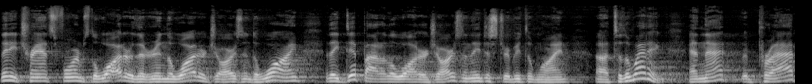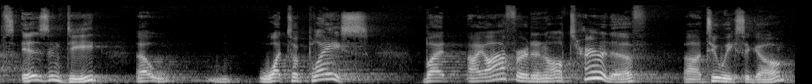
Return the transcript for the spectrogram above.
then he transforms the water that are in the water jars into wine. And They dip out of the water jars and they distribute the wine uh, to the wedding. And that perhaps is indeed uh, what took place. But I offered an alternative uh, two weeks ago,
